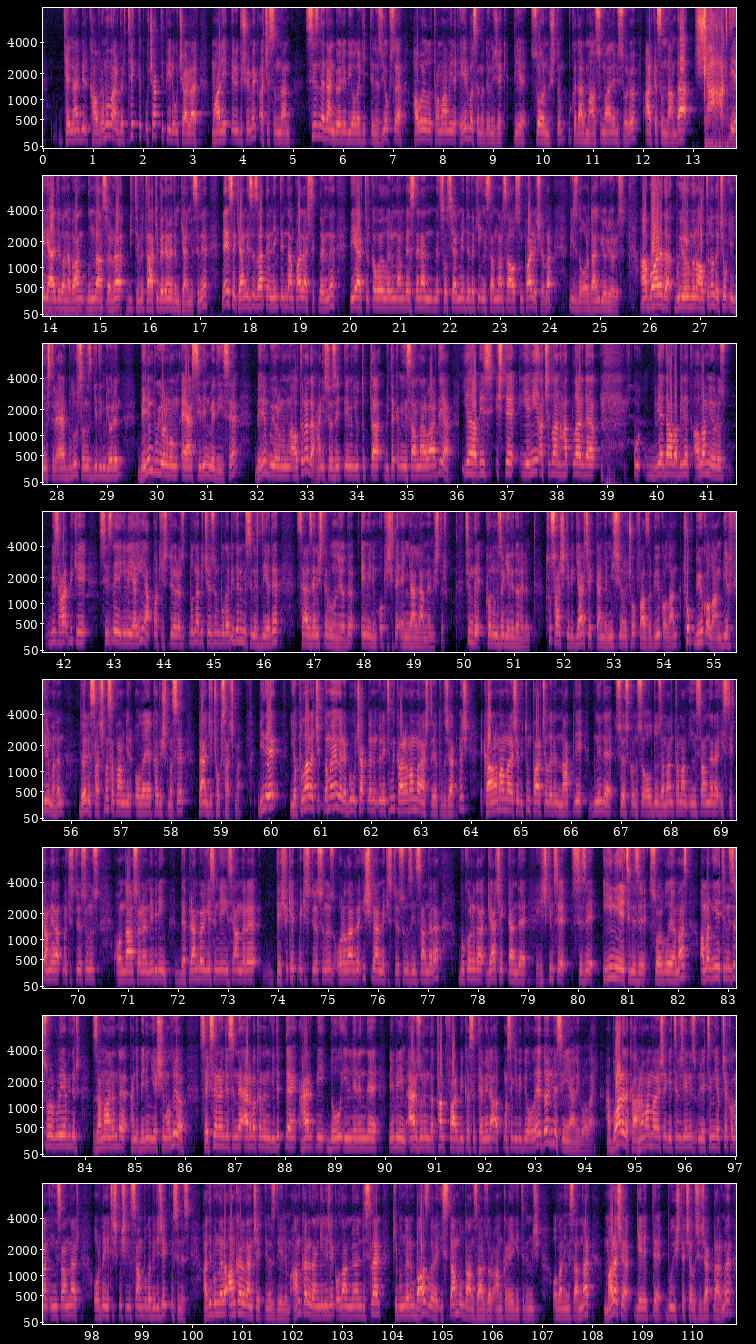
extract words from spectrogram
genel bir kavramı vardır. Tek tip uçak tipiyle uçarlar maliyetleri düşürmek açısından. Siz neden böyle bir yola gittiniz yoksa havayolu tamamıyla Airbus'a mı dönecek diye sormuştum. Bu kadar masumane bir soru. Arkasından da şak diye geldi bana. Ben bundan sonra bir türlü takip edemedim kendisini. Neyse kendisi zaten LinkedIn'den paylaştıklarını diğer Türk Hava Yolları'ndan beslenen sosyal medyadaki insanlar sağ olsun paylaşıyorlar. Biz de oradan görüyoruz. Ha bu arada bu yorumun altına da çok ilginçtir. Eğer bulursanız gidin görün. Benim bu yorumum eğer silinmediyse benim bu yorumumun altına da hani söz ettiğim YouTube'da bir takım insanlar vardı ya. Ya biz işte yeni açılan hatlarda bedava bilet alamıyoruz. Biz halbuki sizle ilgili yayın yapmak istiyoruz. Buna bir çözüm bulabilir misiniz diye de serzenişte bulunuyordu. Eminim o kişi de engellenmemiştir. Şimdi konumuza geri dönelim. TUSAŞ gibi gerçekten de misyonu çok fazla büyük olan, çok büyük olan bir firmanın böyle saçma sapan bir olaya karışması bence çok saçma. Bir de yapılan açıklamaya göre bu uçakların üretimi Kahramanmaraş'ta yapılacakmış. E, Kahramanmaraş'a bütün parçaların naklini de söz konusu olduğu zaman tamam insanlara istihdam yaratmak istiyorsunuz. Ondan sonra ne bileyim deprem bölgesinde insanlara teşvik etmek istiyorsunuz. Oralarda iş vermek istiyorsunuz insanlara. Bu konuda gerçekten de hiç kimse sizi iyi niyetinizi sorgulayamaz ama niyetinizi sorgulayabilir. Zamanında hani benim yaşım alıyor. 80 öncesinde Erbakan'ın gidip de her bir doğu illerinde ne bileyim Erzurum'da tank fabrikası temeli atması gibi bir olaya dönmesin yani bu olay. Ha bu arada Kahramanmaraş'a getireceğiniz üretim yapacak olan insanlar orada yetişmiş insan bulabilecek misiniz? Hadi bunları Ankara'dan çektiniz diyelim. Ankara'dan gelecek olan mühendisler ki bunların bazıları İstanbul'dan zar zor Ankara'ya getirilmiş olan insanlar Maraş'a gelip de bu işte çalışacaklar mı?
